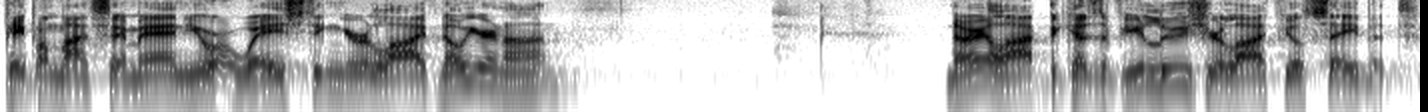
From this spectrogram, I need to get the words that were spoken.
People might say, man, you are wasting your life. No, you're not. No, you're not, because if you lose your life, you'll save it.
